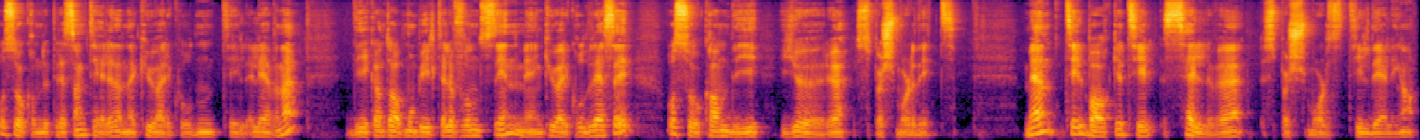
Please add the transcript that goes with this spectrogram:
og så kan du presentere denne QR-koden til elevene. De kan ta opp mobiltelefonen sin med en QR-kodeleser, og så kan de gjøre spørsmålet ditt. Men tilbake til selve spørsmålstildelingen.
